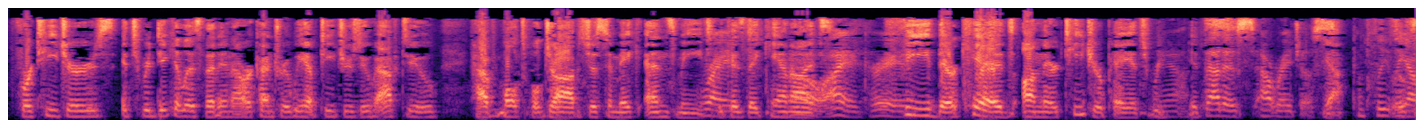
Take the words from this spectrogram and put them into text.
for teachers. It's ridiculous that in our country we have teachers who have to have multiple jobs just to make ends meet Right. because they cannot Oh, I agree. feed their kids on their teacher pay. It's, re- Yeah, it's that is outrageous. yeah completely. So outrageous.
